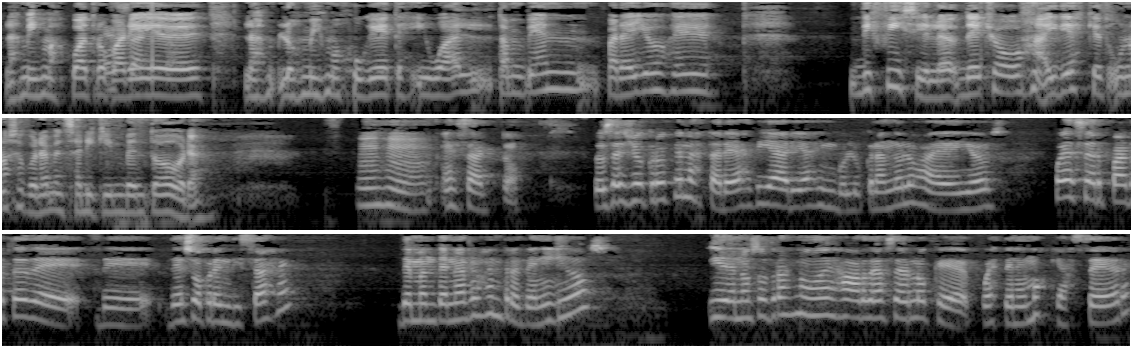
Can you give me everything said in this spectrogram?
Las mismas cuatro paredes, los mismos juguetes, igual también para ellos es difícil. De hecho, hay días que uno se pone a pensar, ¿y qué invento ahora? Exacto. Entonces yo creo que las tareas diarias, involucrándolos a ellos, puede ser parte de, de, su aprendizaje, de mantenerlos entretenidos y de nosotros no dejar de hacer lo que pues tenemos que hacer,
